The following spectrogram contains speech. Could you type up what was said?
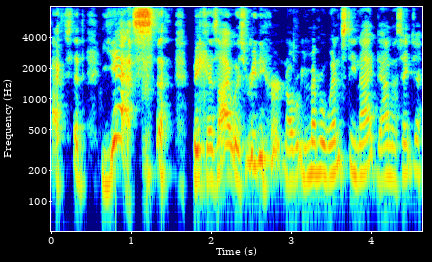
I said, Yes, because I was really hurting over. Remember Wednesday night down in St. John?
